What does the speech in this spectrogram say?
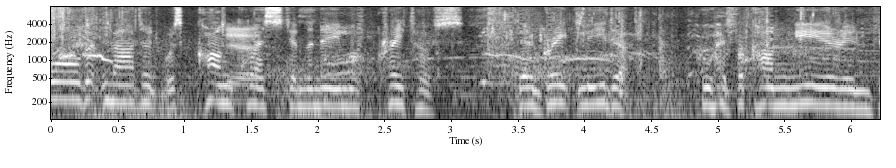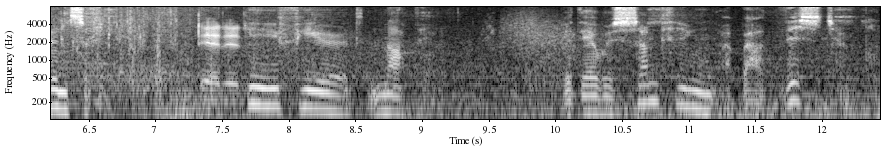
All that mattered was conquest in the name of Kratos, their great leader, who had become near invincible. Deaded. He feared nothing. But there was something about this temple,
